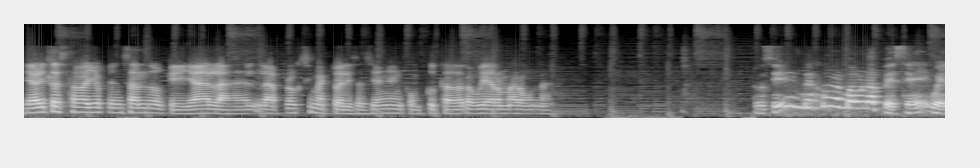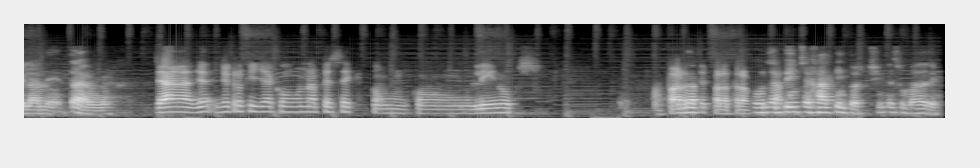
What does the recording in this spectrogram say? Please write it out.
Ya ahorita estaba yo pensando que ya la, la próxima actualización en computadora voy a armar una. Pues sí, es mejor armar una PC, güey, la neta, güey. Ya, ya, yo creo que ya con una PC con, con Linux aparte para trabajar. Una pinche Hackintosh, chingue su madre.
